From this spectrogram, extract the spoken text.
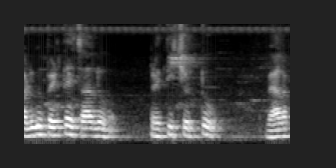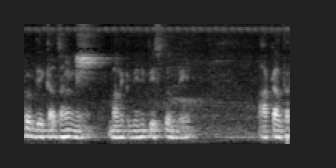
అడుగు పెడితే చాలు ప్రతి చుట్టూ వేల కొద్ది కథల్ని మనకు వినిపిస్తుంది. ఆ కథ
